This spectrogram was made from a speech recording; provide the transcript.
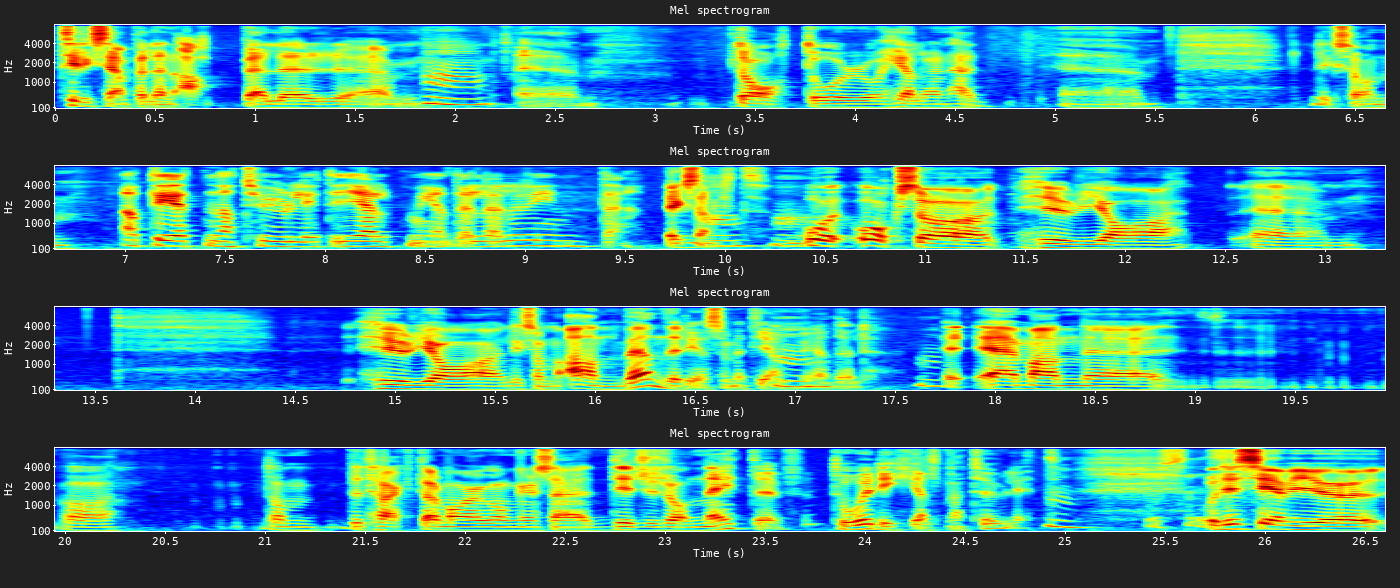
Till exempel en app eller eh, mm. eh, dator och hela den här eh, liksom Att det är ett naturligt hjälpmedel eller inte. Exakt. Och, och också hur jag ehm, hur jag liksom använder det som ett hjälpmedel. Är man eh, vad de betraktar många gånger så här digital native, då är det helt naturligt. Precis. Och det ser vi ju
